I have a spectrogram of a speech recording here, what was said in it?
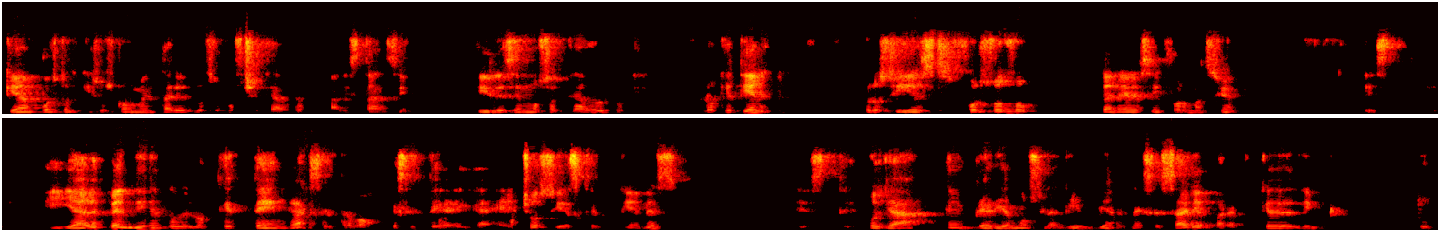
que han puesto aquí sus comentarios los hemos checado a distancia y les hemos sacado lo que, lo que tienen. Pero sí es forzoso tener esa información. Este, y ya dependiendo de lo que tengas, el trabajo que se te haya hecho, si es que lo tienes, este, pues ya emplearíamos la limpia necesaria para que quede limpio. Tú.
